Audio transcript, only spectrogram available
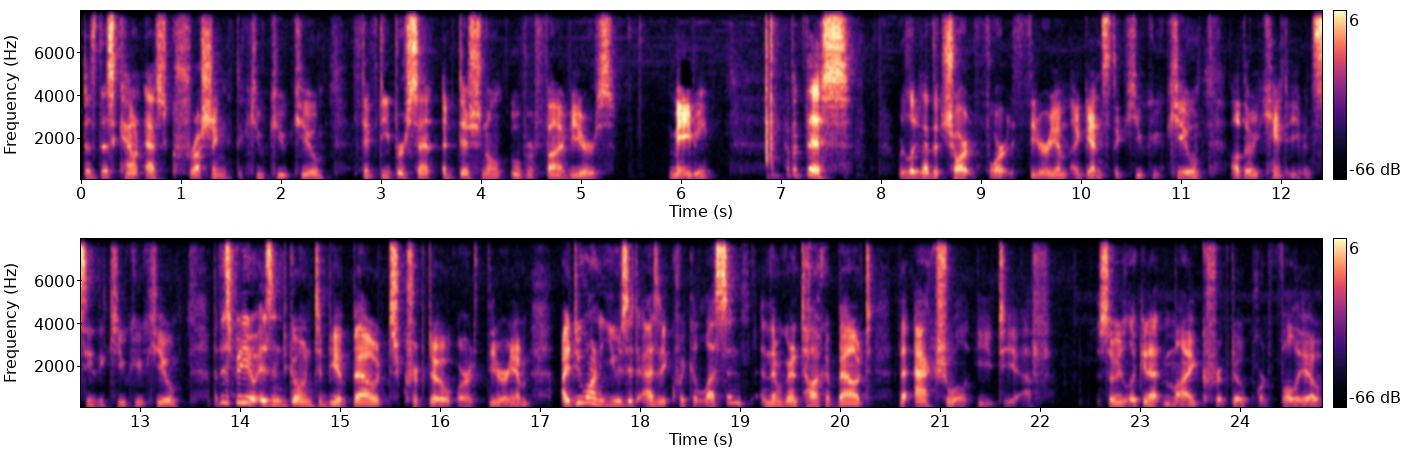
Does this count as crushing the QQQ? 50% additional over five years? Maybe. How about this? We're looking at the chart for Ethereum against the QQQ, although you can't even see the QQQ. But this video isn't going to be about crypto or Ethereum. I do want to use it as a quick lesson, and then we're going to talk about the actual ETF. So you're looking at my crypto portfolio.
